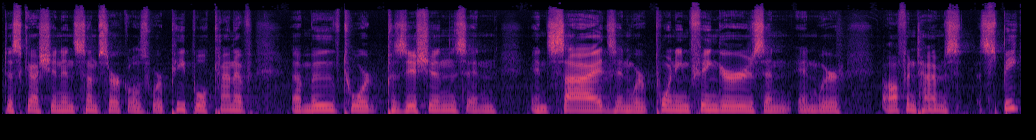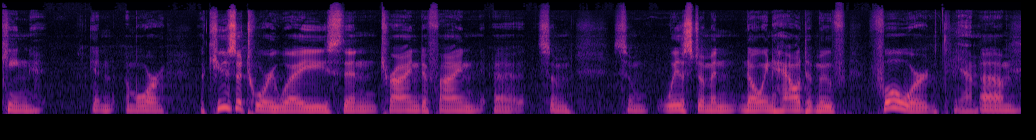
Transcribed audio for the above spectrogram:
discussion in some circles where people kind of uh, move toward positions and, and sides, and we're pointing fingers, and, and we're oftentimes speaking in a more accusatory ways than trying to find uh, some some wisdom and knowing how to move forward. Yeah. Um,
